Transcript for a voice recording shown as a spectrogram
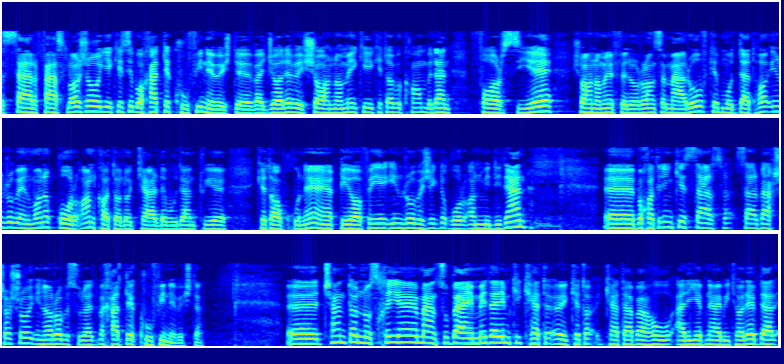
سرفصلاشو یه کسی با خط کوفی نوشته و جالب شاهنامه که یه کتاب کاملا فارسیه شاهنامه فلورانس معروف که مدتها این رو به عنوان قرآن کاتالوگ کرده بودن توی کتابخونه قیافه این رو به شکل قرآن می‌دیدن به خاطر اینکه سر رو اینا رو به صورت به خط کوفی نوشتن. چند تا نسخه منصوب به ائمه داریم که کتبه علی ابن ابی طالب در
